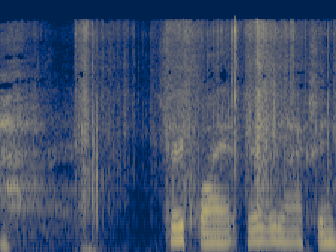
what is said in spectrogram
It's very quiet, very relaxing.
